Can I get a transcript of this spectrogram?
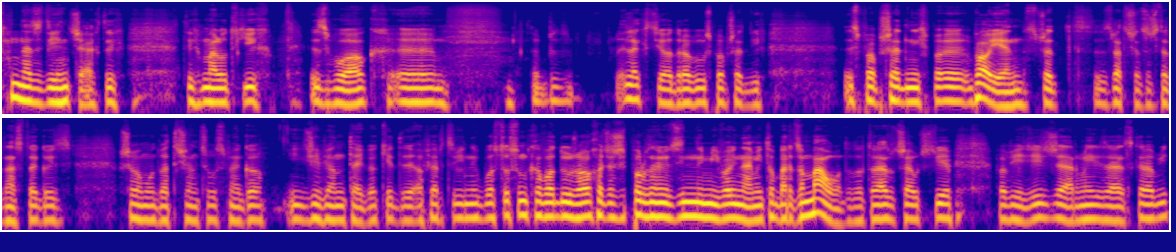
na zdjęciach, tych, tych malutkich zwłok. Lekcje odrobił z poprzednich z poprzednich wojen, sprzed z 2014 i z przełomu 2008 i 2009, kiedy ofiar cywilnych było stosunkowo dużo, chociaż w porównaniu z innymi wojnami to bardzo mało. To, to teraz trzeba uczciwie powiedzieć, że armia izraelska robi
